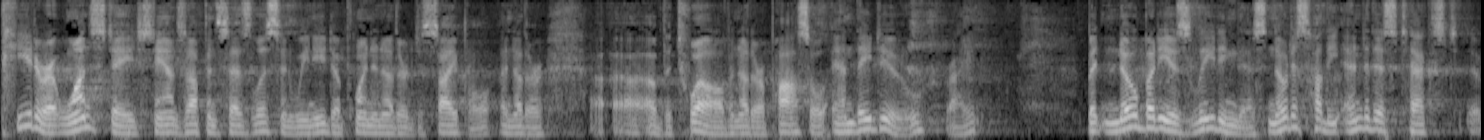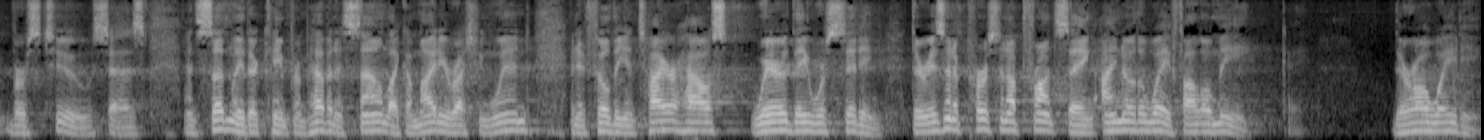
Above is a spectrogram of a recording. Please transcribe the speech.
Peter, at one stage, stands up and says, Listen, we need to appoint another disciple, another uh, of the 12, another apostle. And they do, right? But nobody is leading this. Notice how the end of this text, uh, verse 2, says, And suddenly there came from heaven a sound like a mighty rushing wind, and it filled the entire house where they were sitting. There isn't a person up front saying, I know the way, follow me. Okay. They're all waiting.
